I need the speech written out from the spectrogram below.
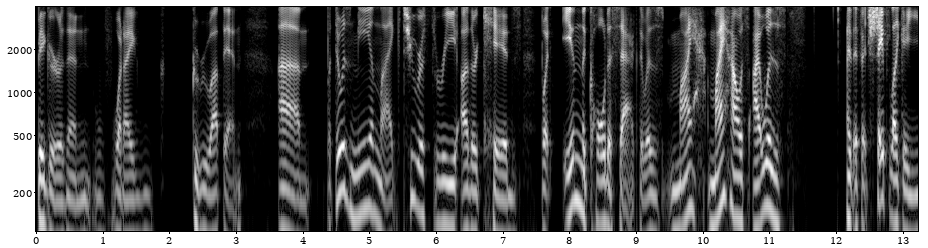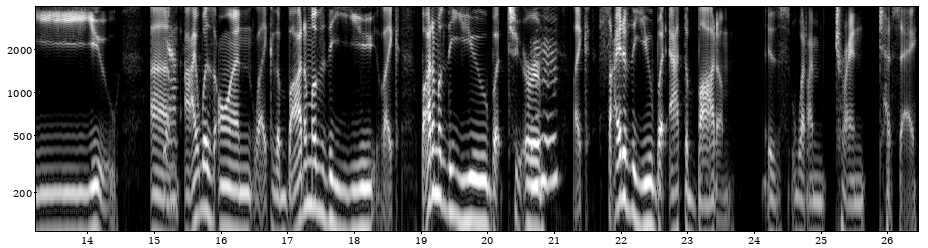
bigger than what I grew up in. Um, but there was me and like two or three other kids but in the cul-de-sac there was my my house i was if it's shaped like a u um, Yes. I was on like the bottom of the U, like bottom of the U, but to or like side of the U, but at the bottom is what I'm trying to say.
